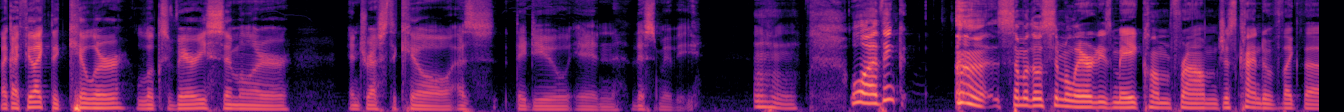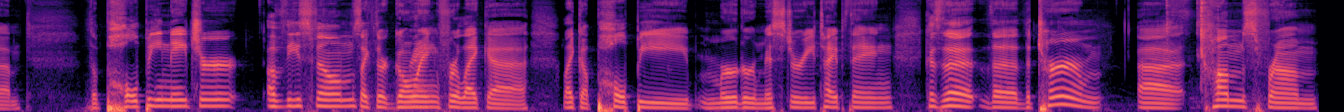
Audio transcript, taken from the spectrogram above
Like I feel like the killer looks very similar in Dress to Kill as they do in this movie. Mm-hmm. Well, I think some of those similarities may come from just kind of like the the pulpy nature of these films. Like they're going Right. for like a like a pulpy murder mystery type thing. Because the the the term uh, comes from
